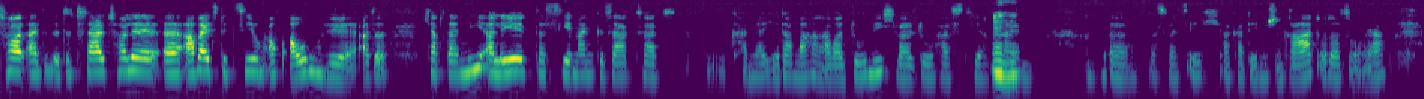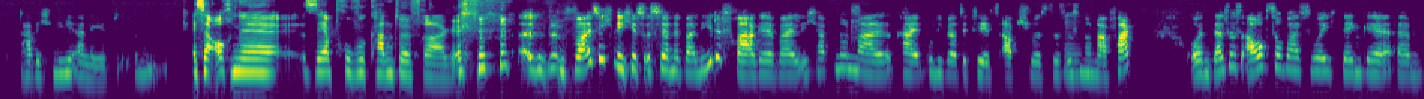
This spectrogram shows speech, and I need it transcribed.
toll, eine total tolle äh, Arbeitsbeziehung auf Augenhöhe. Also ich habe da nie erlebt, dass jemand gesagt hat, kann ja jeder machen, aber du nicht, weil du hast hier mhm. keinen, äh, was weiß ich, akademischen Grad oder so, ja. Habe ich nie erlebt. Ist ja auch eine sehr provokante Frage. äh, weiß ich nicht. Es ist ja eine valide Frage, weil ich habe nun mal keinen Universitätsabschluss. Das mhm. ist nun mal Fakt. Und das ist auch so was, wo ich denke, ähm,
